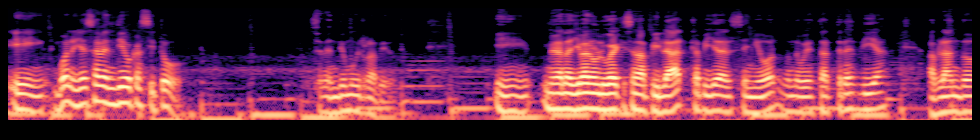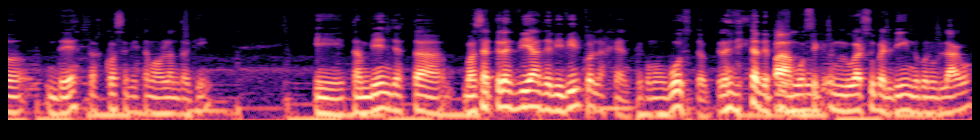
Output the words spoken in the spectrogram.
Y bueno, ya se ha vendido casi todo. Se vendió muy rápido. Y me van a llevar a un lugar que se llama Pilar, Capilla del Señor, donde voy a estar tres días hablando de estas cosas que estamos hablando aquí. Y también ya está, va a ser tres días de vivir con la gente, como un gusto, tres días de paz, música, en un lugar súper lindo, con un lago.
